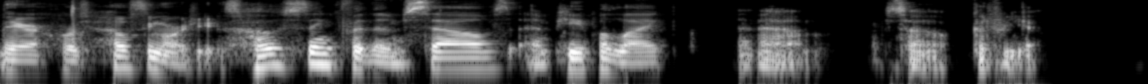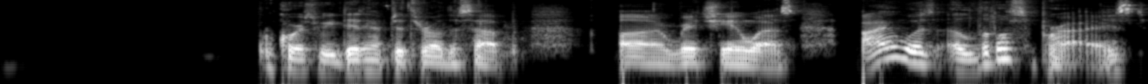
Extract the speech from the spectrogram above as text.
they are hosting orgies. Hosting for themselves and people like them. So good for you. Of course, we did have to throw this up on Richie and Wes. I was a little surprised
